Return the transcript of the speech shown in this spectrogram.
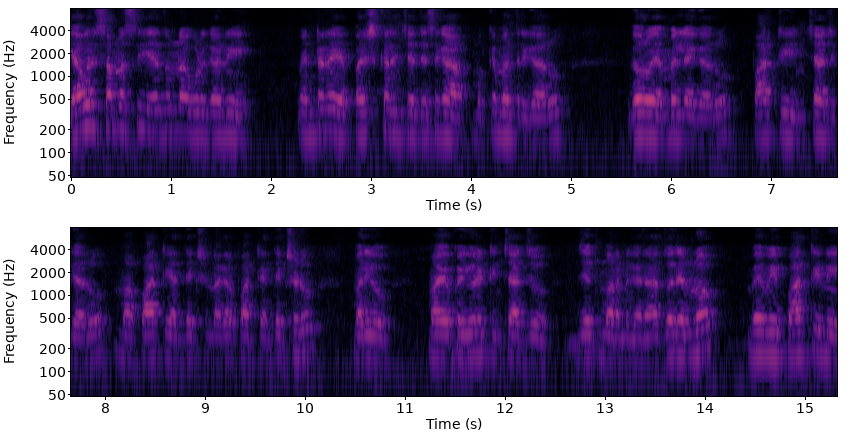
ఎవరి సమస్య ఏదున్నా కూడా కానీ వెంటనే పరిష్కరించే దిశగా ముఖ్యమంత్రి గారు గౌరవ ఎమ్మెల్యే గారు పార్టీ ఇన్ఛార్జ్ గారు మా పార్టీ అధ్యక్షుడు నగర పార్టీ అధ్యక్షుడు మరియు మా యొక్క యూనిట్ ఇన్ఛార్జ్ జయకుమార్ అన్న గారి ఆధ్వర్యంలో మేము ఈ పార్టీని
